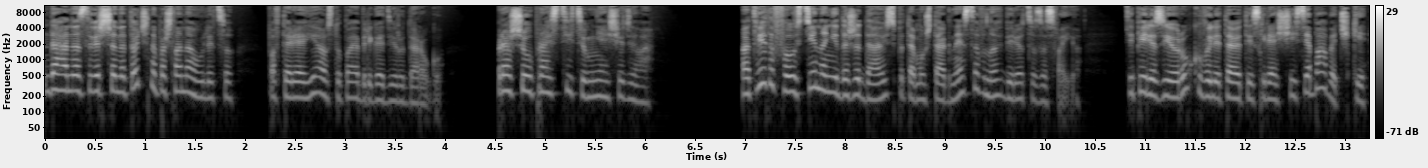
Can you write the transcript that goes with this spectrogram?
Да, она совершенно точно пошла на улицу. Повторяю я, уступая бригадиру дорогу. Прошу простить, у меня еще дела. Ответов Фаустина не дожидаюсь, потому что Агнеса вновь берется за свое. Теперь из ее рук вылетают искрящиеся бабочки,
